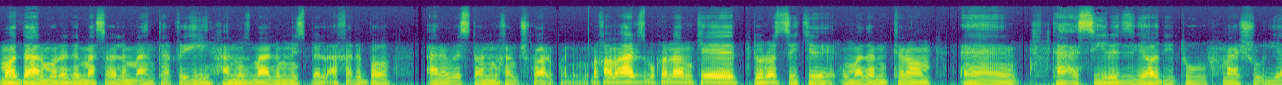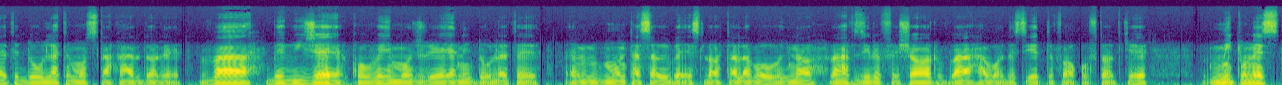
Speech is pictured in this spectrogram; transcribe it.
ما در مورد مسائل منطقه‌ای هنوز معلوم نیست. بالاخره با عربستان می‌خوایم چیکار کنیم؟ می‌خوام عرض بکنم که درسته که اومدن ترامپ تأثیر زیادی تو مشروعیت دولت مستقر داره و به ویژه قوه مجریه یعنی دولت منتصب به اصلاح طلبا و اینا رفت زیر فشار و حوادثی اتفاق افتاد که می‌تونست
